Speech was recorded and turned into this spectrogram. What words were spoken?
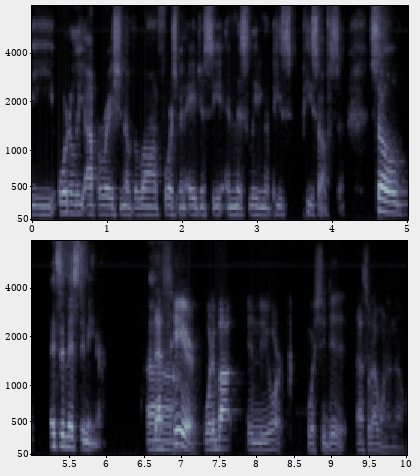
the orderly operation of the law enforcement agency and misleading a peace peace officer so it's a misdemeanor That's Um, here. What about in New York where she did it? That's what I want to know.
